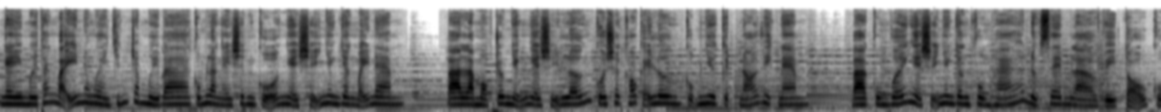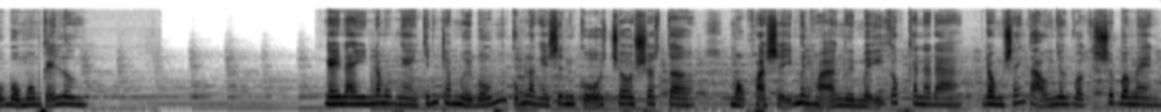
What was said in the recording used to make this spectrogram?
Ngày 10 tháng 7 năm 1913 cũng là ngày sinh của nghệ sĩ nhân dân Mỹ Nam. Bà là một trong những nghệ sĩ lớn của sân khấu cải lương cũng như kịch nói Việt Nam. Bà cùng với nghệ sĩ nhân dân Phùng Há được xem là vị tổ của bộ môn cải lương. Ngày này năm 1914 cũng là ngày sinh của Joe Shuster, một họa sĩ minh họa người Mỹ gốc Canada, đồng sáng tạo nhân vật Superman.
